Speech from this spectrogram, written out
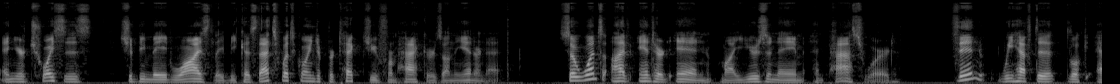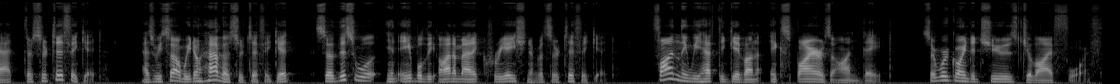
and your choices should be made wisely because that's what's going to protect you from hackers on the internet. So once I've entered in my username and password, then we have to look at the certificate. As we saw, we don't have a certificate, so this will enable the automatic creation of a certificate. Finally, we have to give an expires on date. So we're going to choose July 4th.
